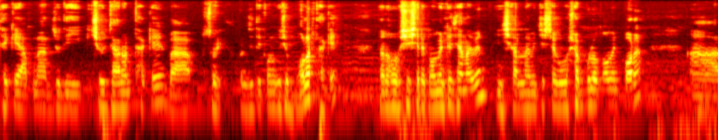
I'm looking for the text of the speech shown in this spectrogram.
থেকে আপনার যদি কিছু জানার থাকে, বা সরি আপনার যদি কোনো কিছু বলার থাকে তাহলে অবশ্যই সেটা কমেন্টে জানাবেন। ইনশাল্লাহ আমি চেষ্টা করব সবগুলো কমেন্ট পড়ার আর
